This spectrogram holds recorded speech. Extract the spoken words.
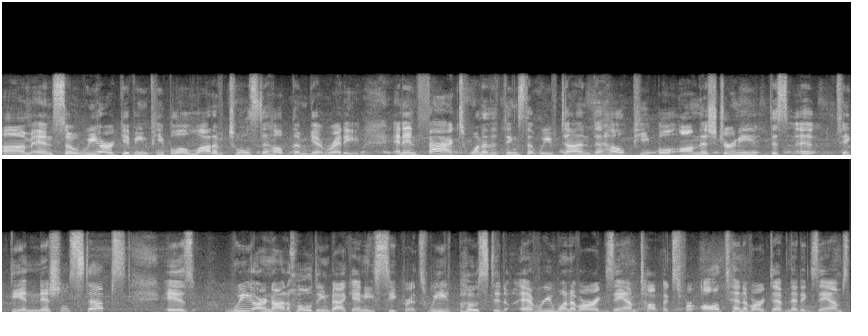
Um, and so we are giving people a lot of tools to help them get ready. And in fact, one of the things that we've done to help people on this journey, this uh, take the initial steps, is we are not holding back any secrets. We've posted every one of our exam topics for all 10 of our DevNet exams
